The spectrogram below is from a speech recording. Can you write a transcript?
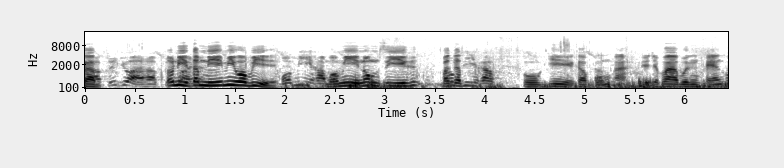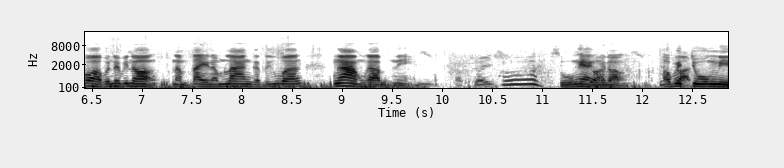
ครับสุดยอดครับตัวนี้ตำหนี้มีบ่พี่บ่มีครับบ่มีนมซีคือปกติบ่มีครับ โอเคครับผมอะเดี๋ยวจะพาเบิ่งแผงข้อเพิ่นเด้อพี่น้องน้ำไตน้ำล่างก็ถือว่างามครับนี่นี่ครับสวยสูงแห้งพี่น้อง เอาไปจูงนี่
